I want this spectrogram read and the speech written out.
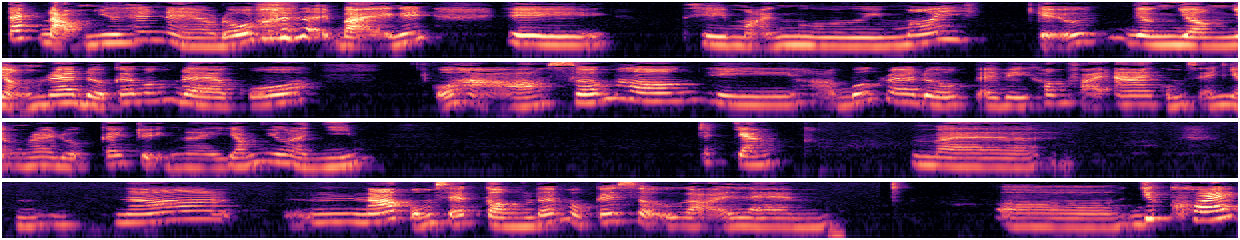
tác động như thế nào đối với lại bạn ấy. Thì thì mọi người mới, kiểu, dần dần nhận ra được cái vấn đề của của họ sớm hơn thì họ bước ra được. Tại vì không phải ai cũng sẽ nhận ra được cái chuyện này giống như là nhiễm chắc chắn. Mà nó nó cũng sẽ cần đến một cái sự gọi là uh, dứt khoát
